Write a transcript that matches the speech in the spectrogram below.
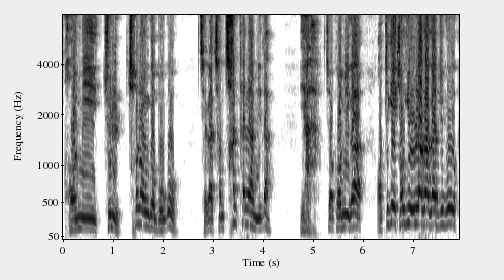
거미 줄 쳐놓은 거 보고 제가 참 찬탄을 합니다. 야, 저 거미가 어떻게 저기 올라가 가지고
